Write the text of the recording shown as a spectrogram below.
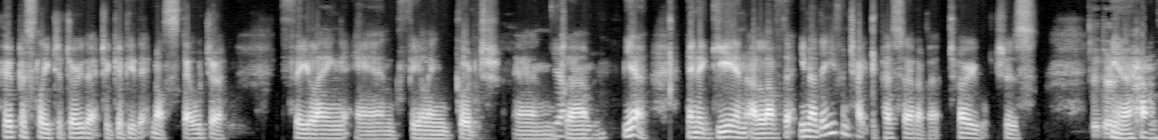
purposely to do that, to give you that nostalgia feeling and feeling good. And Yep. um, yeah. And again, I love that. You know, they even take the piss out of it too, which is. You know, Han,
